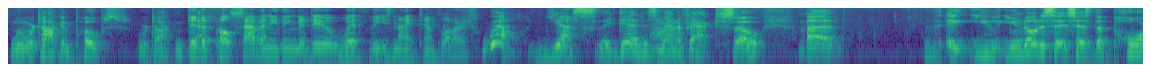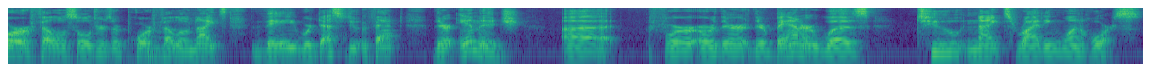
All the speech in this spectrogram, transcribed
when we're talking popes, we're talking. Did the popes have anything to do with these Knight Templars? Well, yes, they did. As a matter of fact, so uh, th- you you notice that it says the poor fellow soldiers or poor fellow knights. They were destitute. In fact, their image uh, for or their their banner was two knights riding one horse,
